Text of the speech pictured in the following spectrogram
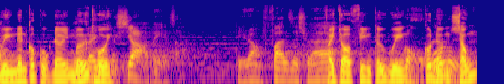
Quyền nên có cuộc đời mới thôi. Phải cho phiên tử quyền có đường sống.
